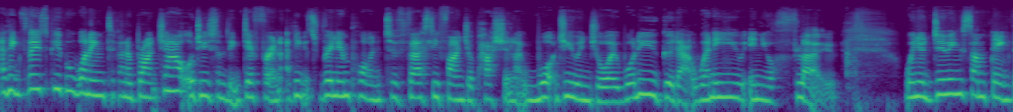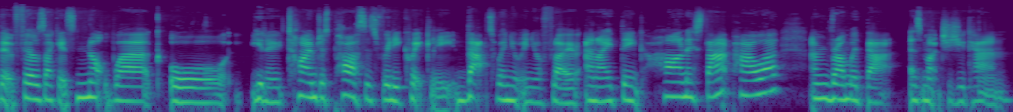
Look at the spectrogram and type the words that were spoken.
I think for those people wanting to kind of branch out or do something different, I think it's really important to firstly find your passion. Like, what do you enjoy? What are you good at? When are you in your flow? When you're doing something that feels like it's not work or you know time just passes really quickly that's when you're in your flow and i think harness that power and run with that as much as you can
